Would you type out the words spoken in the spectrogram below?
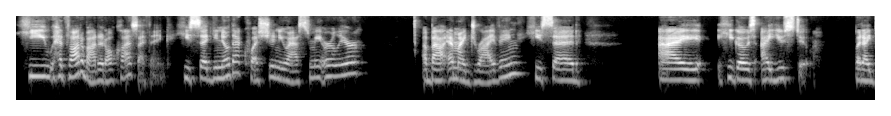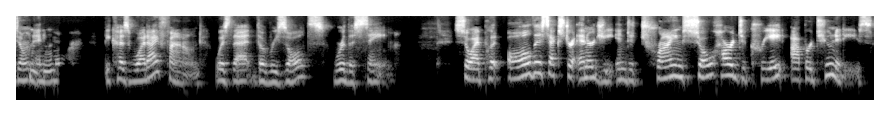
he had thought about it all class, I think. He said, "You know that question you asked me earlier about am I driving?" He said, "I he goes, I used to, but I don't mm-hmm. anymore." Because what I found was that the results were the same. So I put all this extra energy into trying so hard to create opportunities.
